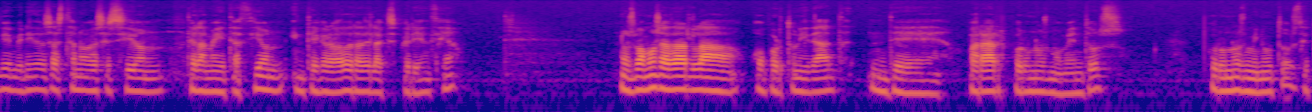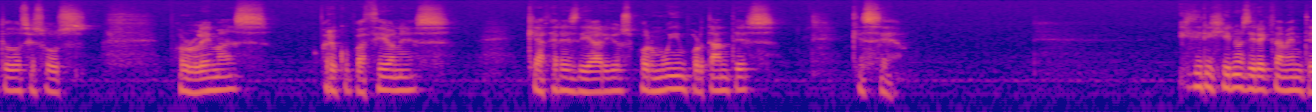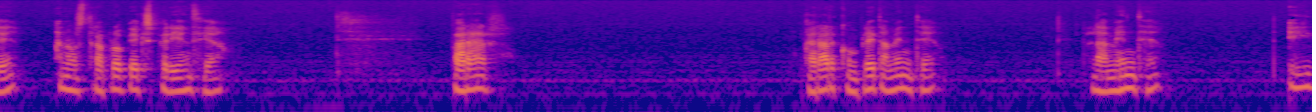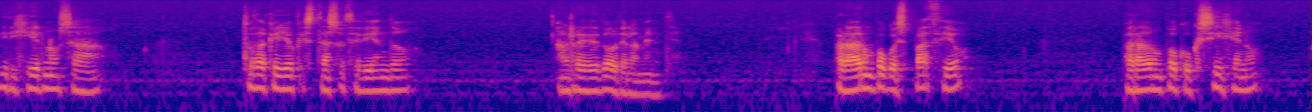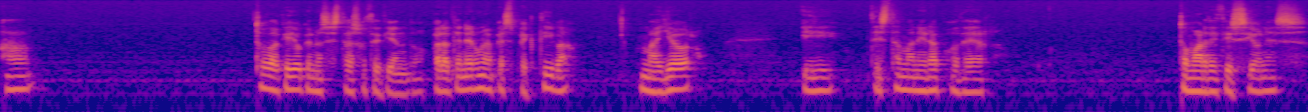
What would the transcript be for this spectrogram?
Bienvenidos a esta nueva sesión de la meditación integradora de la experiencia. Nos vamos a dar la oportunidad de parar por unos momentos, por unos minutos de todos esos problemas, preocupaciones, quehaceres diarios, por muy importantes que sean. Y dirigirnos directamente a nuestra propia experiencia parar, parar completamente la mente y dirigirnos a todo aquello que está sucediendo alrededor de la mente. Para dar un poco espacio, para dar un poco oxígeno a todo aquello que nos está sucediendo, para tener una perspectiva mayor y de esta manera poder tomar decisiones,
